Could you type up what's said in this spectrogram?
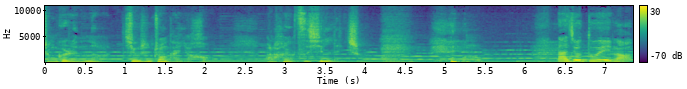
整个人呢精神状态也好，完了还有自信了。你说，那就对了。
